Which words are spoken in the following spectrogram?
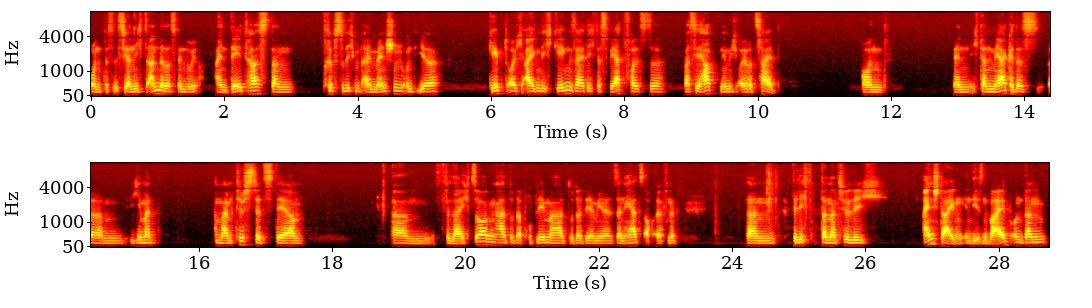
und das ist ja nichts anderes, wenn du ein Date hast, dann triffst du dich mit einem Menschen und ihr gebt euch eigentlich gegenseitig das Wertvollste, was ihr habt, nämlich eure Zeit. Und wenn ich dann merke, dass ähm, jemand an meinem Tisch sitzt, der ähm, vielleicht Sorgen hat oder Probleme hat oder der mir sein Herz auch öffnet, dann will ich dann natürlich einsteigen in diesen Vibe und dann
